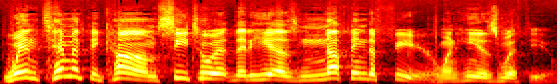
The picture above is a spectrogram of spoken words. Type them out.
When Timothy comes, see to it that he has nothing to fear when he is with you,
